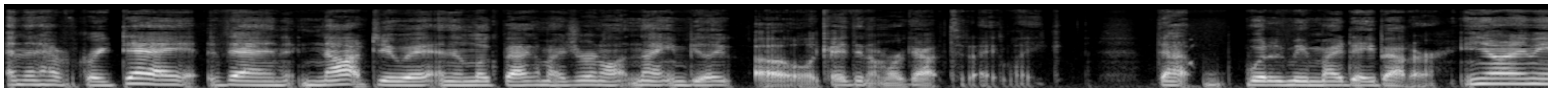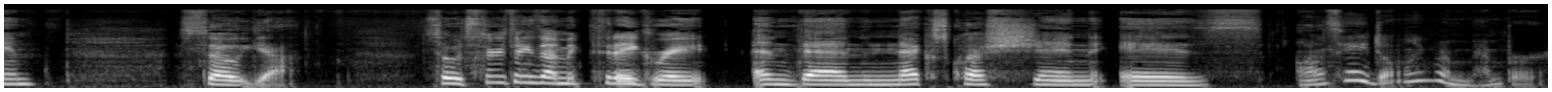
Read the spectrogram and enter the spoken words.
and then have a great day than not do it and then look back at my journal at night and be like, oh, like I didn't work out today. Like that would have made my day better. You know what I mean? So, yeah. So it's three things that make today great. And then the next question is honestly, I don't really remember.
